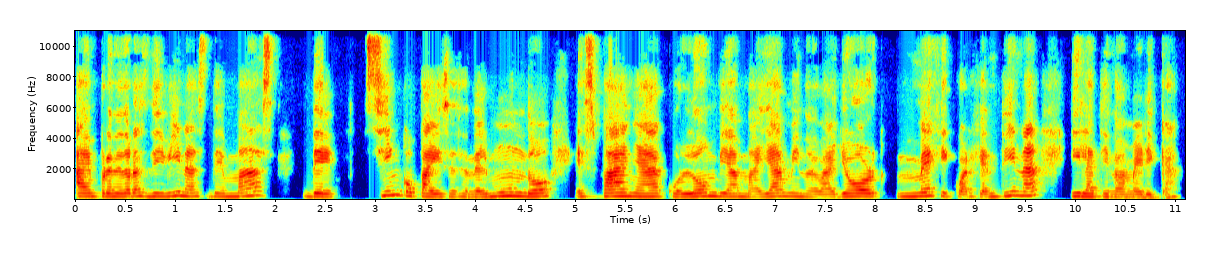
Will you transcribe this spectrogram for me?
a emprendedoras divinas de más de cinco países en el mundo, España, Colombia, Miami, Nueva York, México, Argentina y Latinoamérica.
